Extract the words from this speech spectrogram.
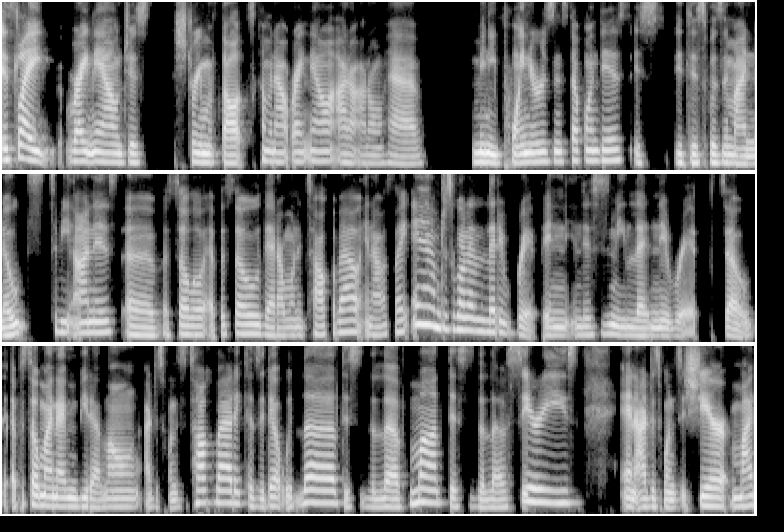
It's like right now, just stream of thoughts coming out right now. I don't I don't have many pointers and stuff on this. It's it, this was in my notes, to be honest, of a solo episode that I want to talk about. And I was like, eh, I'm just gonna let it rip. And, and this is me letting it rip. So the episode might not even be that long. I just wanted to talk about it because it dealt with love. This is the love month. This is the love series. And I just wanted to share my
